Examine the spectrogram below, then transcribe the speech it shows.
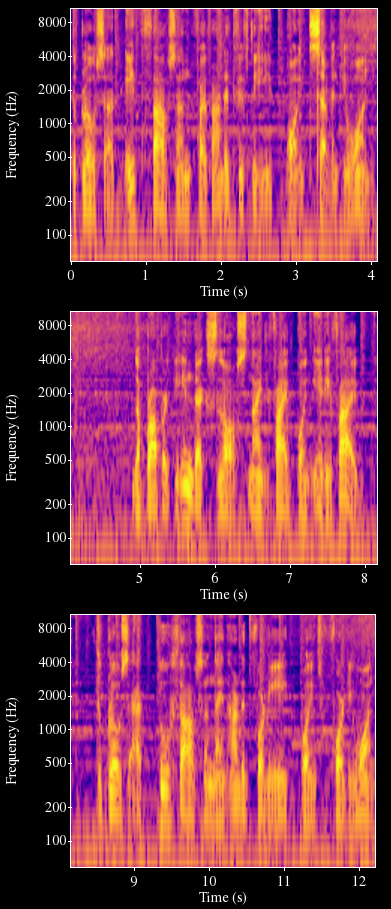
to close at 8,558.71. The property index lost 95.85 to close at 2,948.41.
